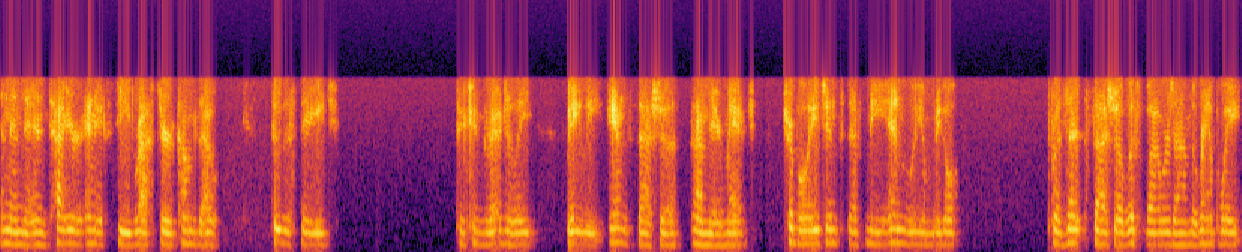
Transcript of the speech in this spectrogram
and then the entire NXT roster comes out to the stage to congratulate Bayley and Sasha on their match. Triple H and Stephanie and William Regal present Sasha with flowers on the rampway.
